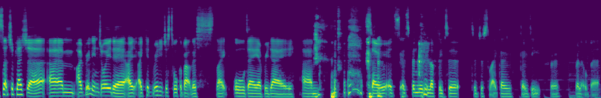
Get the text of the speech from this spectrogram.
such a pleasure. Um, I've really enjoyed it. I, I could really just talk about this like all day, every day. Um, so it's it's been really lovely to to just like go go deep for for a little bit.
